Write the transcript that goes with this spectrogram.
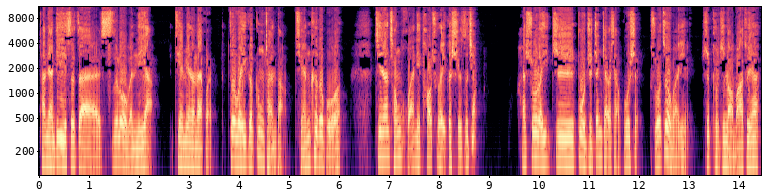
他俩第一次在斯洛文尼亚见面的那会儿，作为一个共产党前科格勃，竟然从怀里掏出了一个十字架，还说了一只不知真假的小故事，说这玩意是普京老妈最爱。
